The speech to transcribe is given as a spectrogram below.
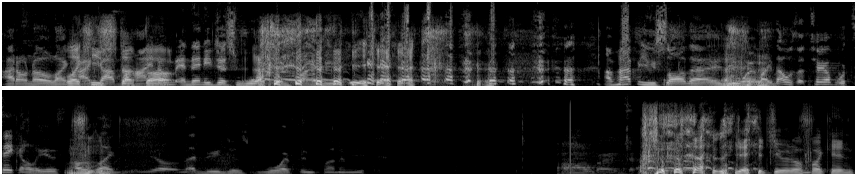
I don't know. Like, Like I he got stepped behind up. him and then he just walked in front of me. I'm happy you saw that and you weren't like, that was a terrible take, Elias. I was like, yo, that dude just warped in front of me. they hit you with a fucking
